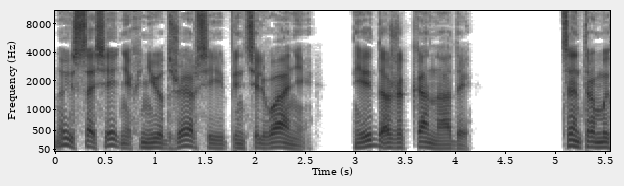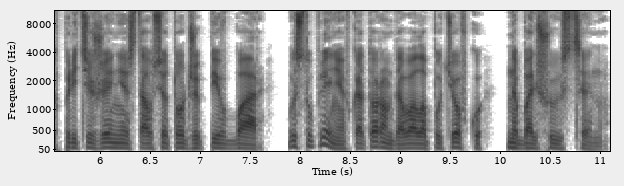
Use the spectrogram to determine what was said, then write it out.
но и из соседних Нью-Джерси и Пенсильвании, и даже Канады. Центром их притяжения стал все тот же пивбар, выступление в котором давало путевку на большую сцену.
